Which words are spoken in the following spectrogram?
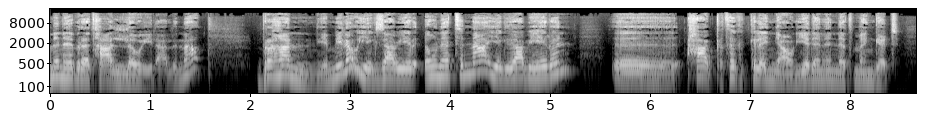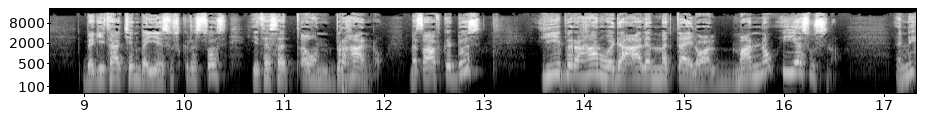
ምን ህብረት አለው ይላል እና ብርሃን የሚለው የእግዚአብሔር እውነትና የእግዚአብሔርን ሐቅ ትክክለኛውን የደህንነት መንገድ በጌታችን በኢየሱስ ክርስቶስ የተሰጠውን ብርሃን ነው። መጽሐፍ ቅዱስ ይህ ብርሃን ወደ ዓለም መጣ ይለዋል። ማን ነው? ኢየሱስ ነው። እኒህ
